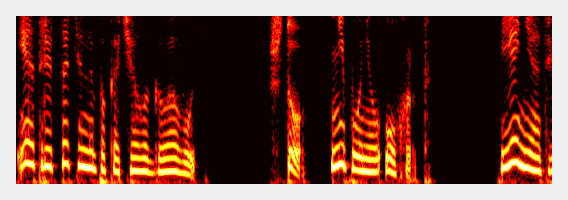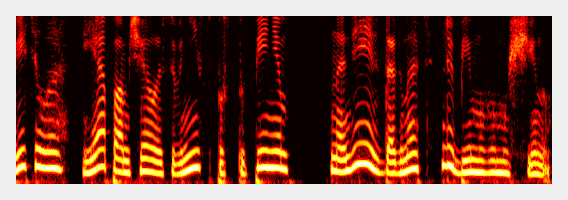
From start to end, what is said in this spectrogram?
и отрицательно покачала головой. «Что?» — не понял Охорд. Я не ответила, я помчалась вниз по ступеням, надеясь догнать любимого мужчину.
